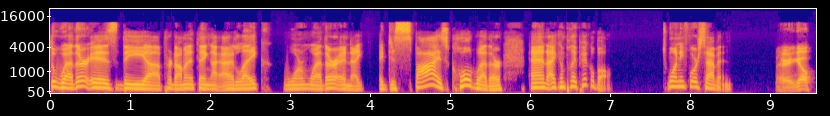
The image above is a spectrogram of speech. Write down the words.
the weather is the uh, predominant thing. I, I like warm weather and I, I despise cold weather and I can play pickleball 24 7. there you go.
